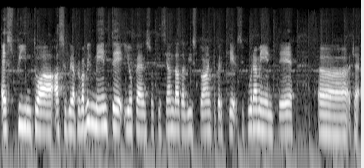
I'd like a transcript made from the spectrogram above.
è spinto a, a seguire. Probabilmente io penso che sia andata visto anche perché sicuramente, uh, cioè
